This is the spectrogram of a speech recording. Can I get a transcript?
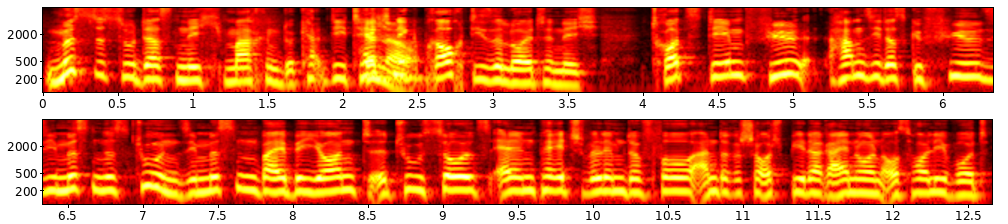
müsstest du das nicht machen. Du, die Technik genau. braucht diese Leute nicht. Trotzdem fühl, haben sie das Gefühl, sie müssen es tun. Sie müssen bei Beyond uh, Two Souls, Ellen Page, Willem Dafoe, andere Schauspieler reinholen aus Hollywood,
